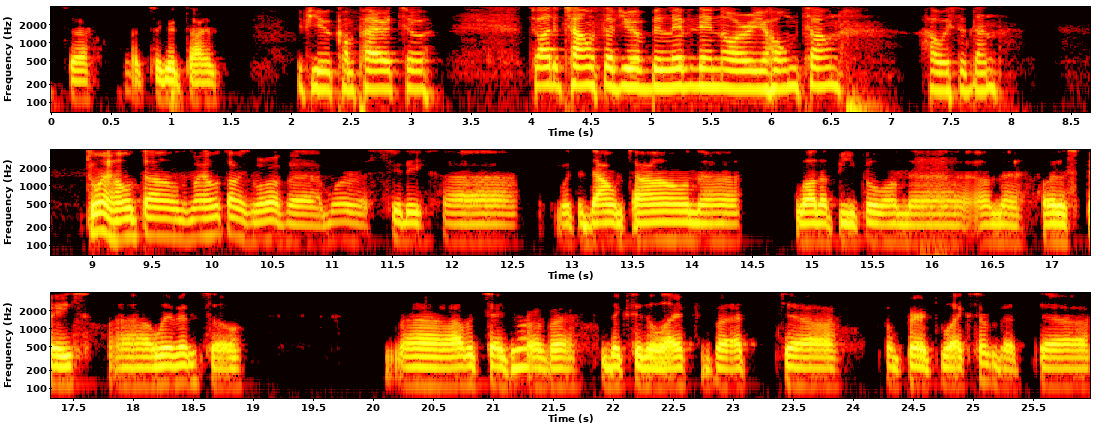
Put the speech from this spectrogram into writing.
it's it's a good time. If you compare it to to other towns that you have been lived in or your hometown, how is it then? To my hometown, my hometown is more of a more of a city uh, with the downtown. Uh, a lot of people on the on the little space uh, living. So uh, I would say it's more of a big city life, but uh, compared to Leksand, but uh,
